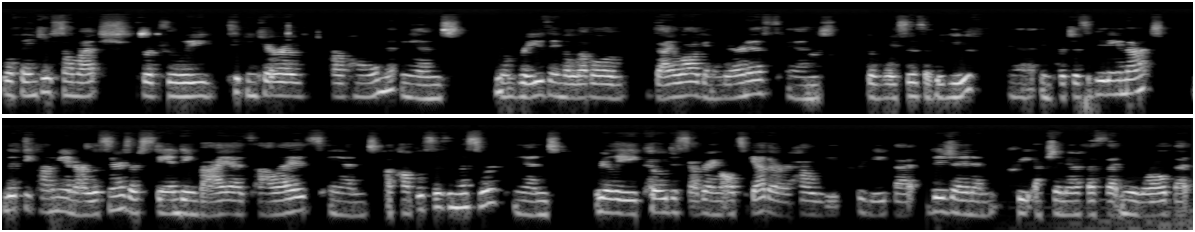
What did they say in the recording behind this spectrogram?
Well, thank you so much for truly taking care of our home and you know, raising the level of dialogue and awareness and the voices of the youth uh, in participating in that. Lift Economy and our listeners are standing by as allies and accomplices in this work and really co-discovering all together how we create that vision and create actually manifest that new world that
